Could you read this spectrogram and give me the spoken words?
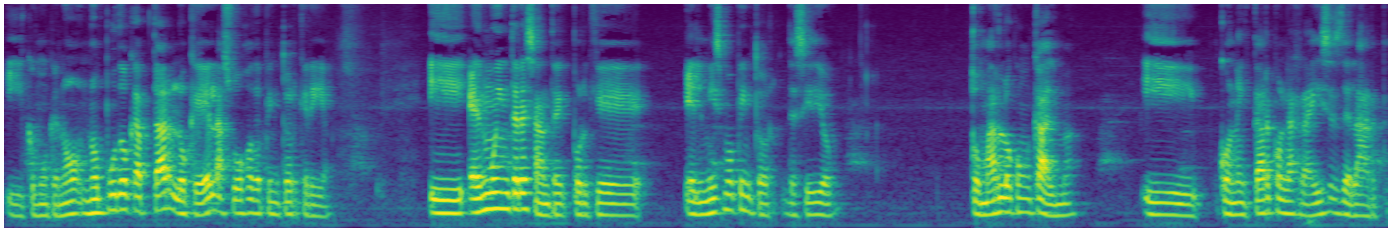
y como que no, no pudo captar lo que él a su ojo de pintor quería. Y es muy interesante porque el mismo pintor decidió tomarlo con calma y conectar con las raíces del arte.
